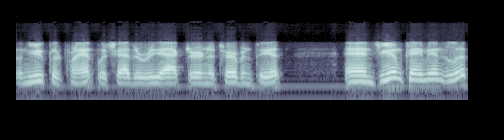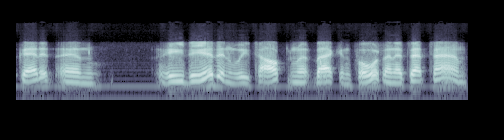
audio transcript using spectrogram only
the nuclear plant, which had the reactor and the turbine pit. And Jim came in to look at it, and he did, and we talked and went back and forth. And at that time,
